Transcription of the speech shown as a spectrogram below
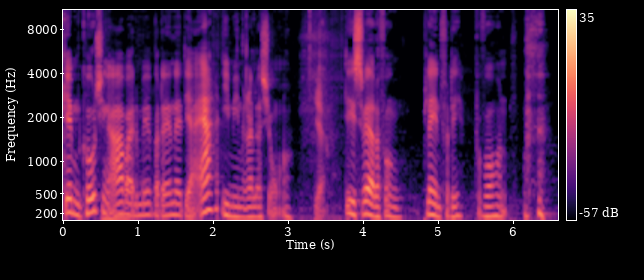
gennem coaching arbejde med, hvordan at jeg er i mine relationer. Ja. Det er svært at få en plan for det på forhånd.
